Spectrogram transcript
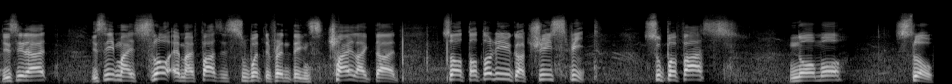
You see that? You see my slow and my fast is super different things. Try like that. So totally you got three speed. Super fast, normal, slow.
